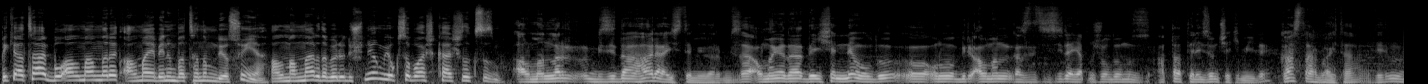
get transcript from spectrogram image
Peki Ata abi bu Almanlara Almanya benim vatanım diyorsun ya. Almanlar da böyle düşünüyor mu yoksa bu aşk karşılıksız mı? Almanlar bizi daha hala istemiyorlar. Bize Almanya'da değişen ne oldu? Ee, Onu bir Alman gazetesiyle yapmış olduğumuz hatta televizyon çekimiydi. Gastarbeiter dedim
